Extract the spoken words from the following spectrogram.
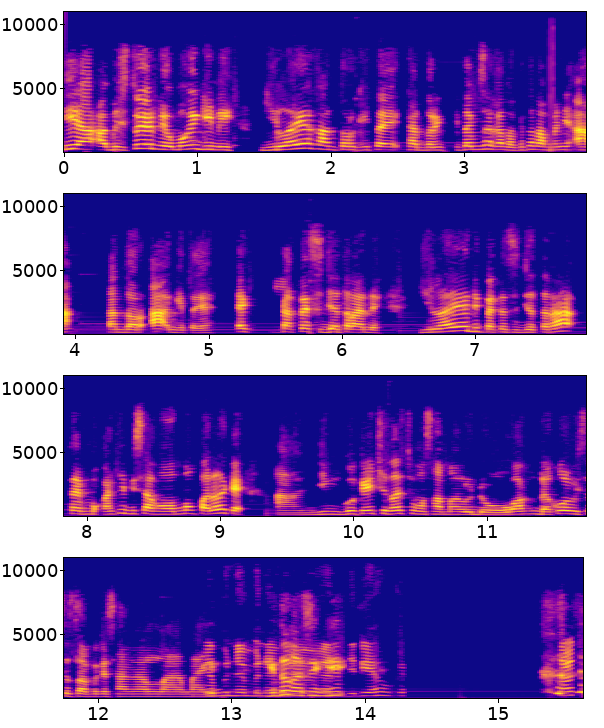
Iya, abis itu yang diomongin gini, gila ya kantor kita, kantor kita misalnya kantor kita namanya A, kantor A gitu ya, eh PT Sejahtera deh, gila ya di PT Sejahtera tembok aja bisa ngomong, padahal kayak anjing gue kayak cerita cuma sama lu doang, dah kok bisa sampai ke sana ya lain. bener-bener Gitu nggak sih, bener-bener. Gi? jadi aku aku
